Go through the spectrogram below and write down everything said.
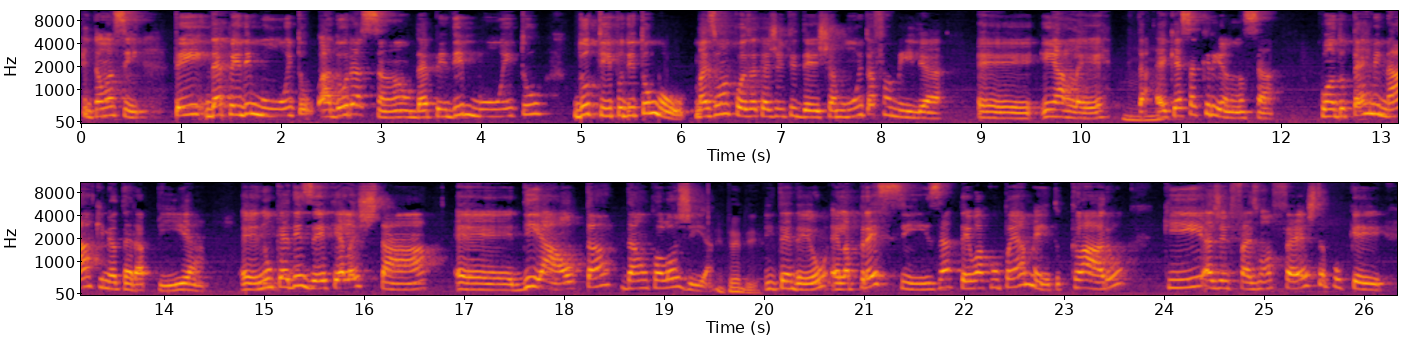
Então, assim, tem, depende muito, a duração depende muito do tipo de tumor. Mas uma coisa que a gente deixa muito a família é, em alerta uhum. é que essa criança, quando terminar a quimioterapia, é, não quer dizer que ela está é, de alta da oncologia. Entendi. Entendeu? Ela precisa ter o acompanhamento. Claro que a gente faz uma festa porque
